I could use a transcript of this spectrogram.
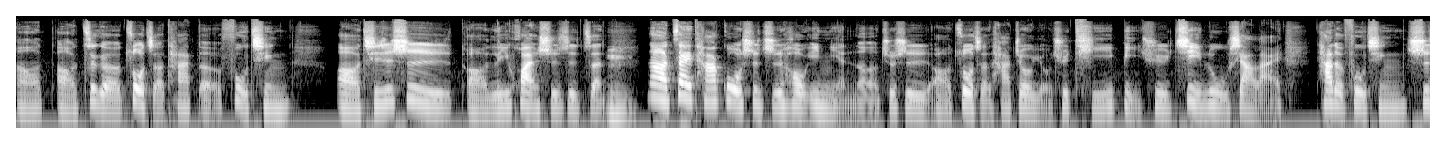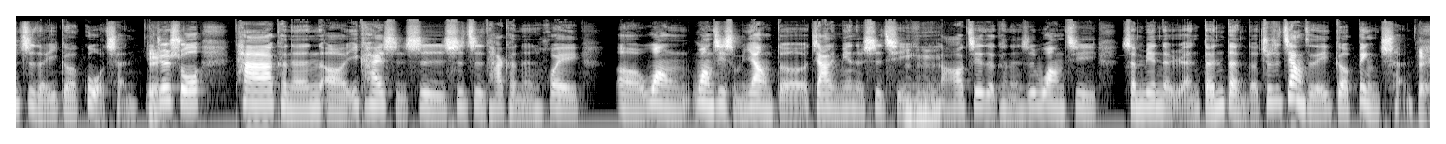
呃呃，这个作者他的父亲。呃，其实是呃罹患失智症。嗯，那在他过世之后一年呢，就是呃作者他就有去提笔去记录下来他的父亲失智的一个过程。也就是说，他可能呃一开始是失智，他可能会呃忘忘记什么样的家里面的事情，嗯，然后接着可能是忘记身边的人等等的，就是这样子的一个病程。对，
